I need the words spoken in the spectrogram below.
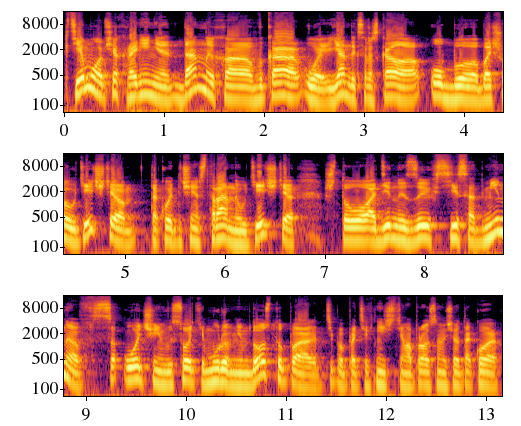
К тему вообще хранения данных а, ВК, ой, Яндекс рассказал об большой утечке, такой, точнее, странной утечке, что один из их сис-админов с очень высоким уровнем доступа, типа по техническим вопросам все такое,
